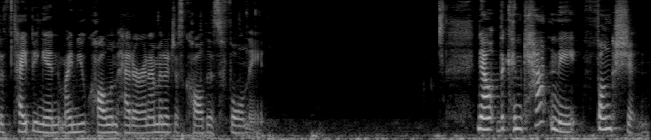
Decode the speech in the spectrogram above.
with typing in my new column header, and I'm going to just call this full name. Now the concatenate function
